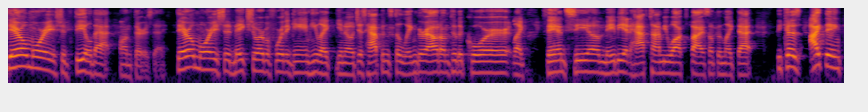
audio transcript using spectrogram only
Daryl Morey should feel that on Thursday. Daryl Morey should make sure before the game he like you know just happens to linger out onto the court, like fans see him. Maybe at halftime he walks by something like that, because I think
